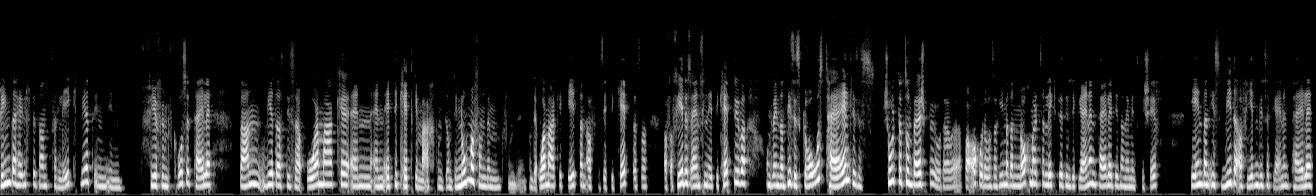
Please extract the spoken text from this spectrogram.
Rinderhälfte dann zerlegt wird in, in vier, fünf große Teile, dann wird aus dieser Ohrmarke ein, ein Etikett gemacht und, und die Nummer von, dem, von, dem, von der Ohrmarke geht dann auf das Etikett, also auf, auf jedes einzelne Etikett über. Und wenn dann dieses Großteil, dieses Schulter zum Beispiel oder Bauch oder was auch immer, dann nochmal zerlegt wird in die kleinen Teile, die dann eben ins Geschäft gehen, dann ist wieder auf jedem dieser kleinen Teile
